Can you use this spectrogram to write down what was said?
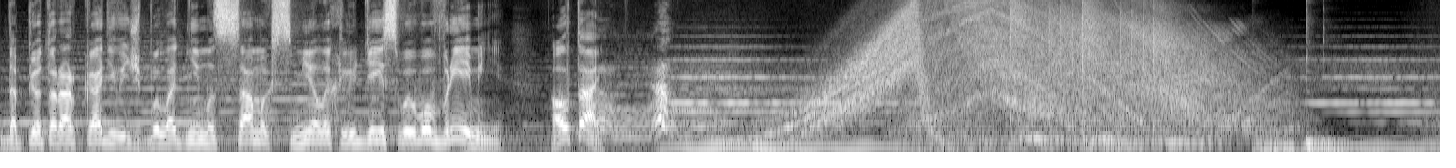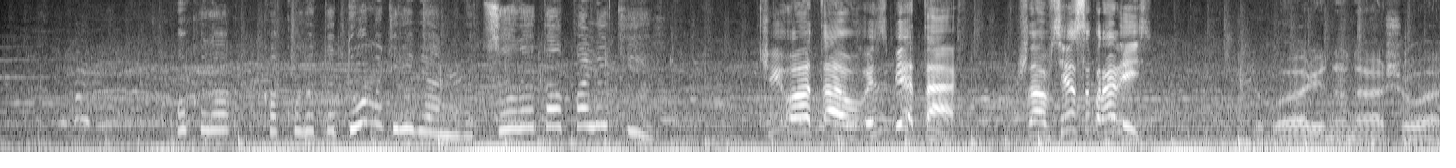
Да Петр Аркадьевич был одним из самых смелых людей своего времени Алтай! Около какого-то дома деревянного целая толпа людей Чего там в избе-то? Что, все собрались? Барина нашего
